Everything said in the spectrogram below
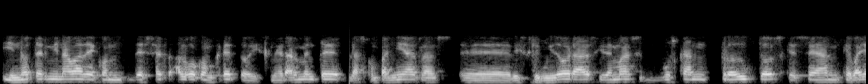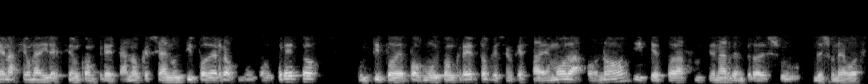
y no terminaba de, con- de ser algo concreto. Y generalmente las compañías, las eh, distribuidoras y demás buscan productos que sean que vayan hacia una dirección concreta, ¿no? Que sean un tipo de rock muy concreto un tipo de pop muy concreto, que es el que está de moda o no, y que pueda funcionar dentro de su, de su negocio.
